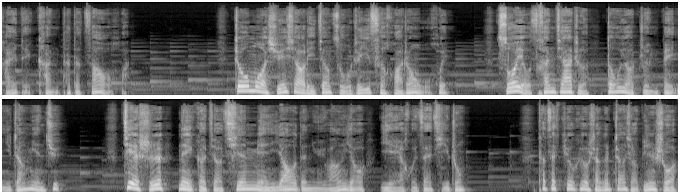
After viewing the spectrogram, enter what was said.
还得看他的造化。周末学校里将组织一次化妆舞会，所有参加者都要准备一张面具，届时那个叫千面妖的女网友也会在其中。他在 QQ 上跟张小斌说，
